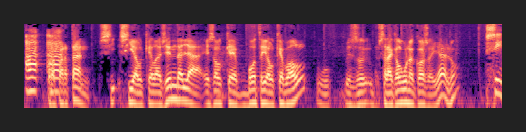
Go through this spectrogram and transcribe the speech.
a... Però, a... per tant, si, si el que la gent d'allà és el que vota i el que vol, és, serà que alguna cosa hi ha, no? Sí,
